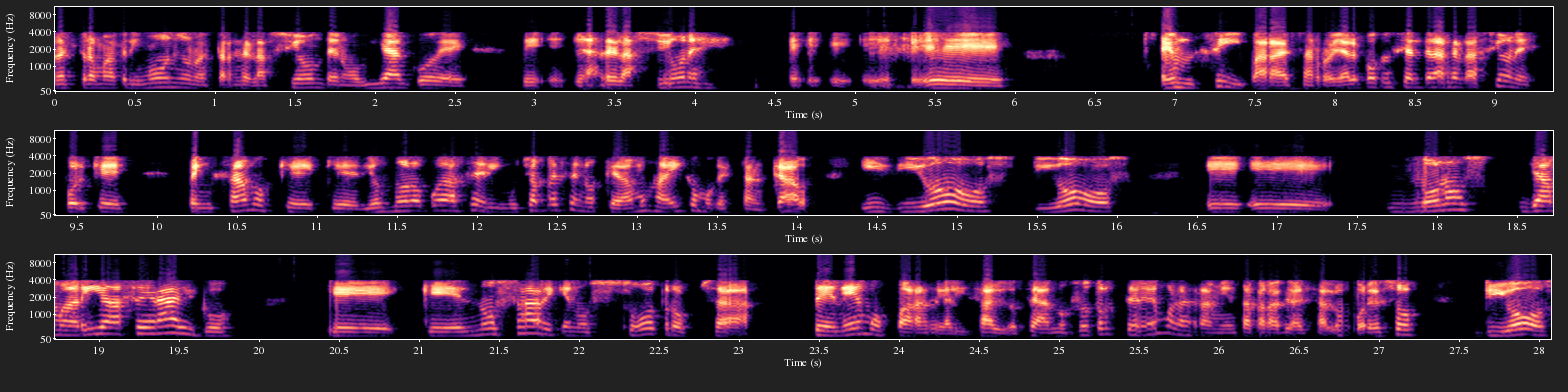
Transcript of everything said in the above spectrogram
nuestro matrimonio, nuestra relación de noviazgo, de, de las relaciones eh, eh, eh, en sí, para desarrollar el potencial de las relaciones, porque pensamos que, que, Dios no lo puede hacer y muchas veces nos quedamos ahí como que estancados. Y Dios, Dios no nos llamaría a hacer algo que, que Él no sabe que nosotros, o sea, tenemos para realizarlo. O sea, nosotros tenemos la herramienta para realizarlo. Por eso Dios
